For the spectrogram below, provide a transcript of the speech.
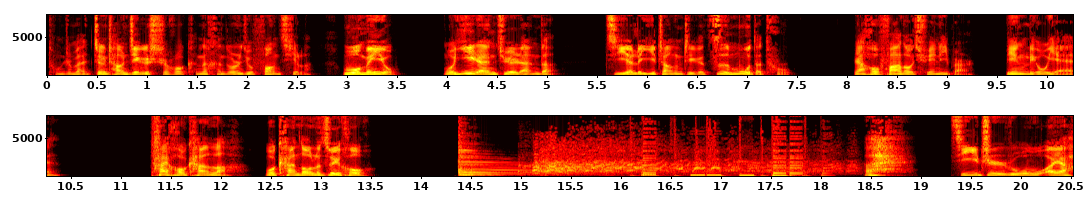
同志们，正常这个时候可能很多人就放弃了，我没有，我毅然决然的截了一张这个字幕的图，然后发到群里边，并留言，太好看了，我看到了最后，哎。机智如我呀！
